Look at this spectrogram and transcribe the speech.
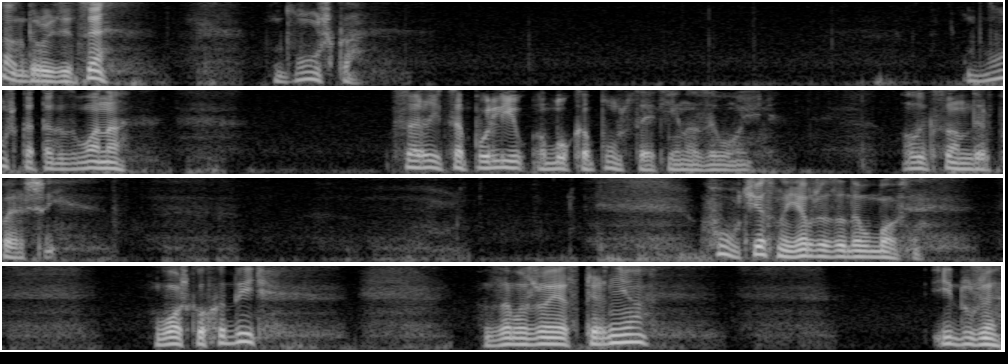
Так, друзі, це двушка. Двушка так звана цариця полів або капуста, як її називають. Олександр І. Фу, чесно, я вже задовбався. Важко ходить, заважає стерня і дуже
